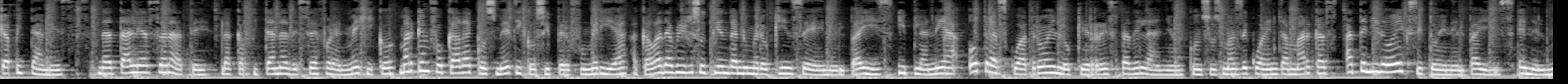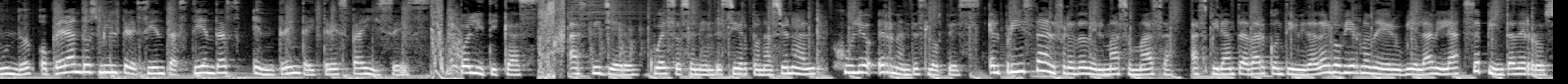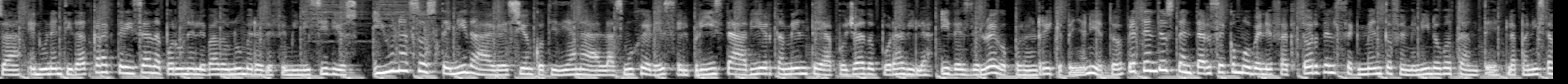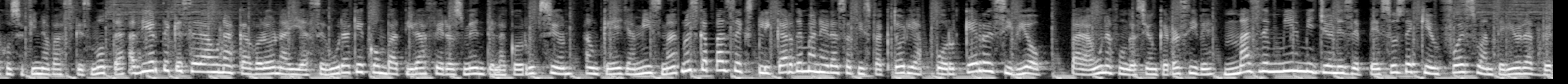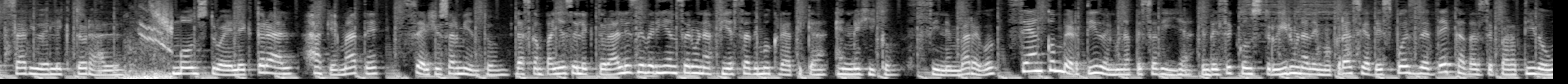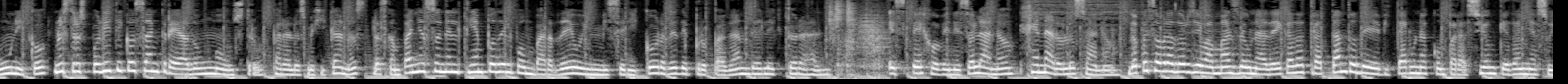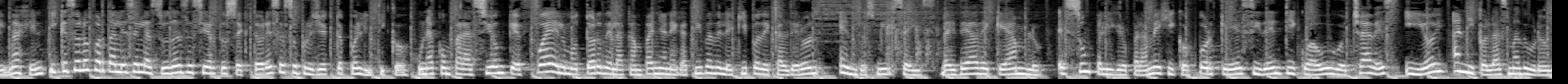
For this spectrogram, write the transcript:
Capitanes. Natalia Zarate, la capitana de Sephora en México, marca enfocada a cosméticos y perfumería, acaba de abrir su tienda número 15 en el país y planea otras cuatro en lo que resta del año. Con sus más de 40 marcas ha tenido éxito en el país. En el mundo operan 2.300 tiendas en 33 países. Políticas. Astillero, Huesos en el Desierto Nacional, Julio Hernández López. El priista Alfredo del Mazo Maza, aspirante a dar continuidad al gobierno de Erubiel Se pinta de rosa. En una entidad caracterizada por un elevado número de feminicidios y una sostenida agresión cotidiana a las mujeres, el priista abiertamente apoyado por Ávila y desde luego por Enrique Peña Nieto, pretende ostentarse como benefactor del segmento femenino votante. La panista Josefina Vázquez Mota advierte que será una cabrona y asegura que combatirá feroz la corrupción, aunque ella misma no es capaz de explicar de manera satisfactoria por qué recibió, para una fundación que recibe, más de mil millones de pesos de quien fue su anterior adversario electoral. Monstruo electoral, jaque mate, Sergio Sarmiento. Las campañas electorales deberían ser una fiesta democrática. En México, sin embargo, se han convertido en una pesadilla. En vez de construir una democracia después de décadas de partido único, nuestros políticos han creado un monstruo. Para los mexicanos, las campañas son el tiempo del bombardeo y misericordia de propaganda electoral. Espejo venezolano, Genaro Lozano. López Obrador lleva más de una década tratando de evitar una comparación que daña su imagen y que solo fortalece las dudas de ciertos sectores a su proyecto político. Una comparación que fue el motor de la campaña negativa del equipo de Calderón en 2006. La idea de que AMLO es un peligro para México porque es idéntico a Hugo Chávez y hoy a Nicolás Maduro.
